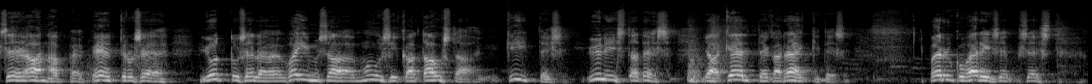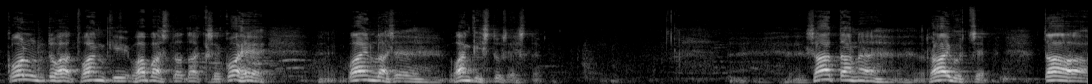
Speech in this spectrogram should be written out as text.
see annab Peetruse jutusele võimsa muusika tausta, kiites, ülistades ja keeltega rääkides põrgu väriseb, sest kolm tuhat vangi vabastatakse kohe vaenlase vangistusest. saatan raevutseb, ta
